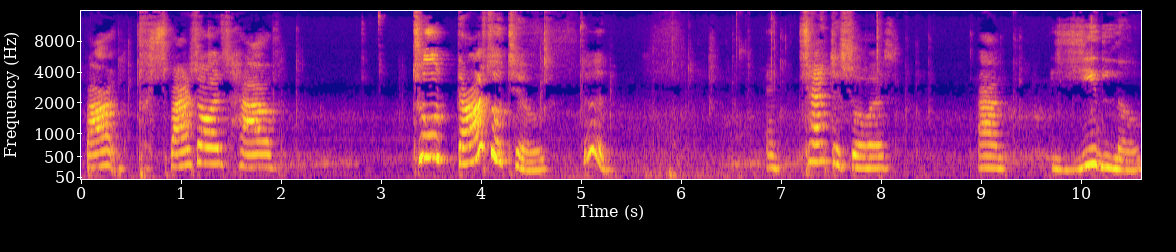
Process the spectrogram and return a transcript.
Spin- Spinosaurus have two dinosaur tails. Good. And Tantosaurus have zero.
